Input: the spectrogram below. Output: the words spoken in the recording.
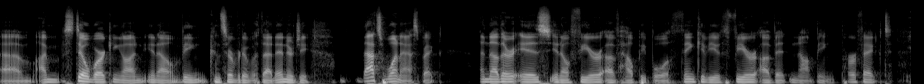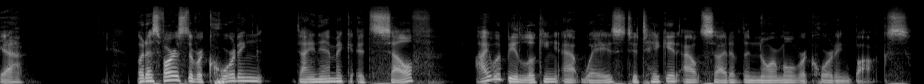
um, I'm still working on, you know, being conservative with that energy. That's one aspect. Another is, you know, fear of how people will think of you, fear of it not being perfect. Yeah. But as far as the recording dynamic itself, I would be looking at ways to take it outside of the normal recording box.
